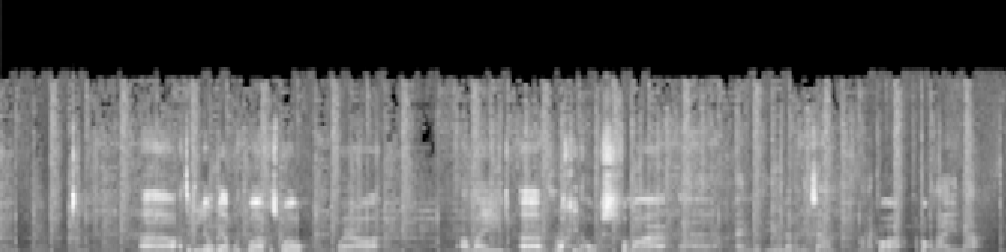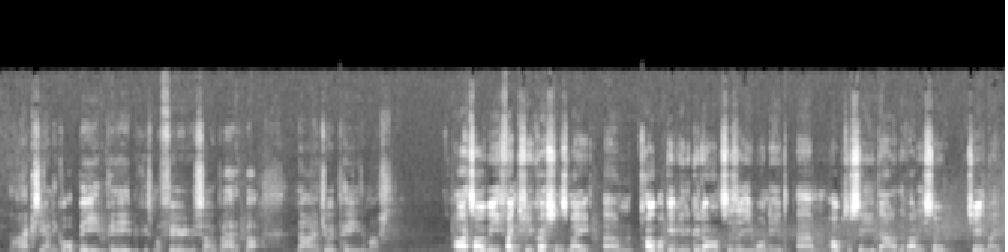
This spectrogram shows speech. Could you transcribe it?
uh, I did a little bit of woodwork as well, where I, I made a rocking horse for my uh, end of year 11 exam, and I got a I got an A in that. And I actually only got a B in PE because my theory was so bad, but no, I enjoyed PE the most. Hi Toby, thanks for your questions, mate. Um, hope I give you the good answers that you wanted. Um, hope to see you down at the Valley soon. Cheers, mate.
